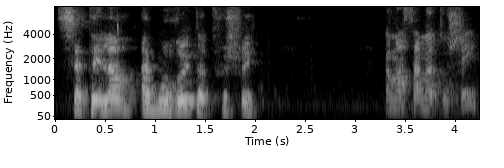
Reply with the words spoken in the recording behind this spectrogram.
cet élan amoureux t'a touché? Comment ça m'a touché?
